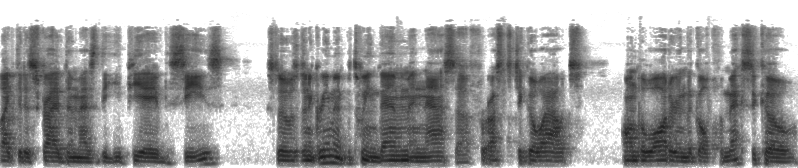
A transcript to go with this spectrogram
like to describe them as the EPA of the seas. So it was an agreement between them and NASA for us to go out on the water in the Gulf of Mexico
